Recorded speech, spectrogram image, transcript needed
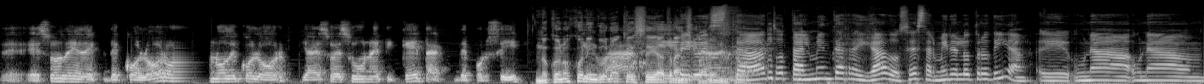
Eso de, de color o no de color, ya eso es una etiqueta de por sí. No conozco ninguno que sea transparente. Pero está totalmente arraigado, César. Mire, el otro día, eh, una, una,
